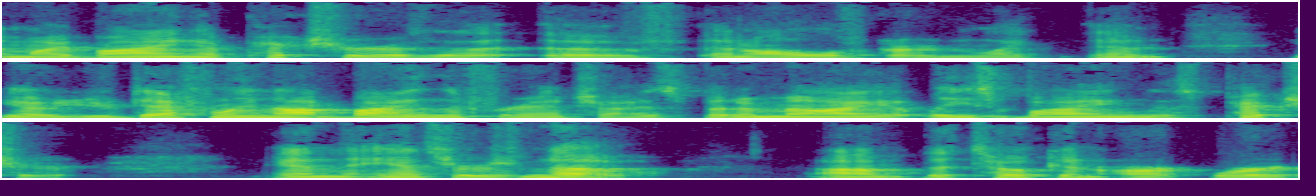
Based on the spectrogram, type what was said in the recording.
Am I buying a picture of the of an Olive Garden? Like, and you know, you're definitely not buying the franchise, but am I at least buying this picture? And the answer is no um, the token artwork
